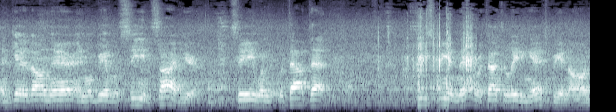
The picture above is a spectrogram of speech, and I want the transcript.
and get it on there and we'll be able to see inside here. See, when without that piece being there, without the leading edge being on,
